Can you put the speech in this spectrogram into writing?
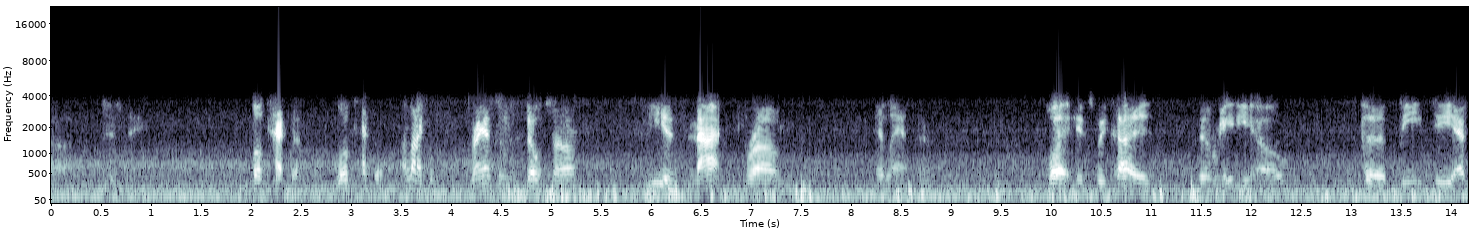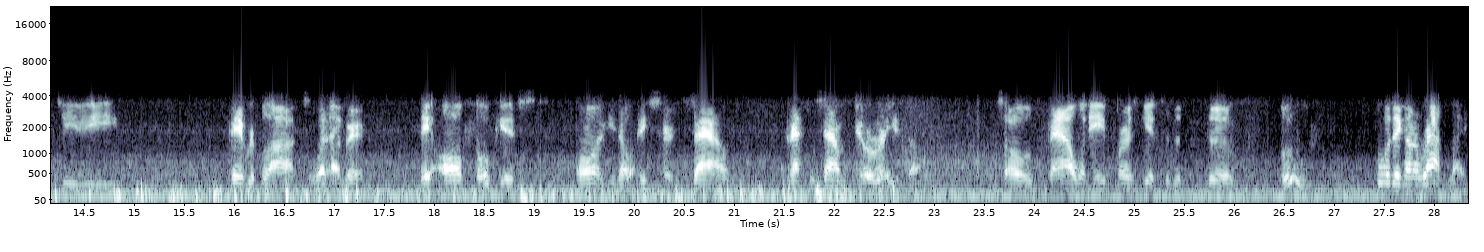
uh, his name, Lil Tecca. Lil Tecca, I like him. Ransom's dope song. He is not from Atlanta, but it's because the radio the BT, FTV, favorite blogs, whatever, they all focus on, you know, a certain sound. And that's the sound they were raised on. So now when they first get to the, the booth, who are they going to rap like?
